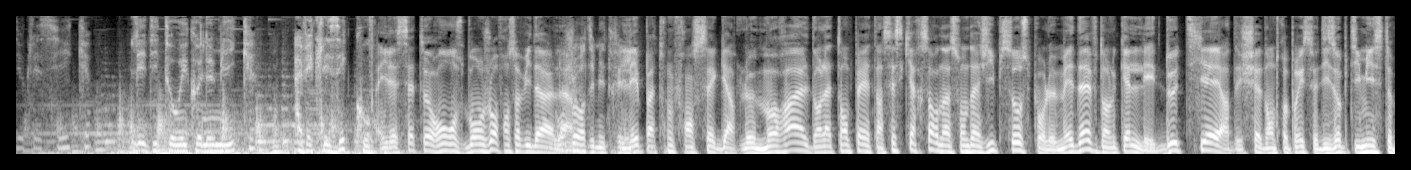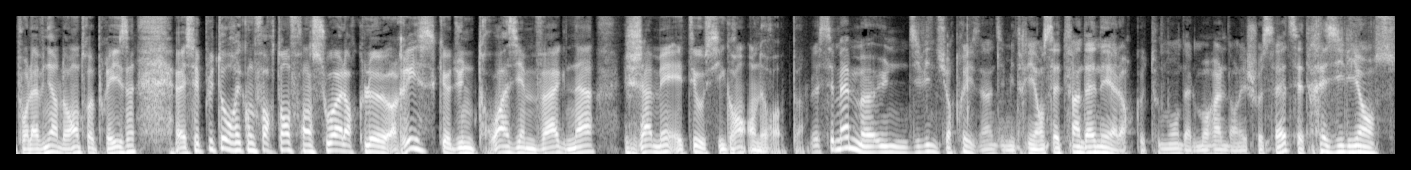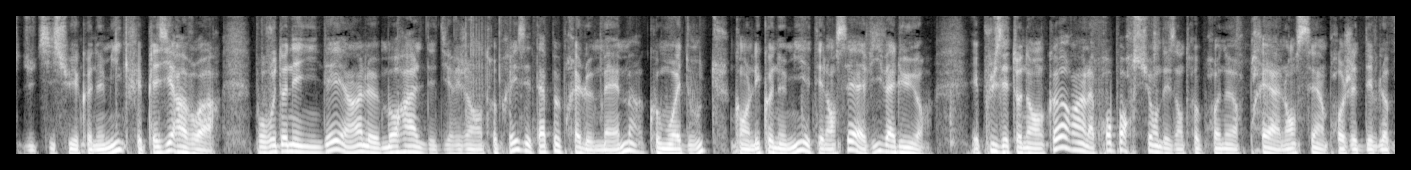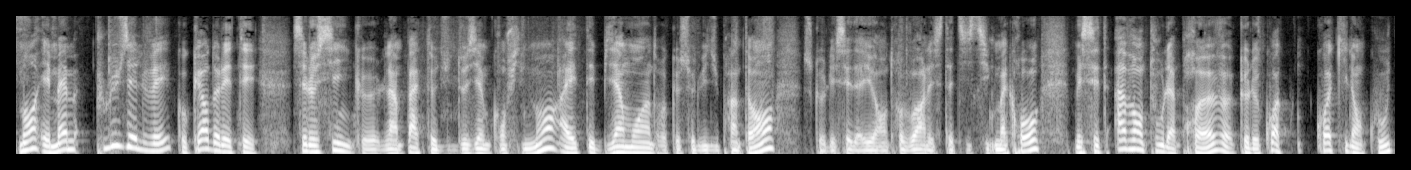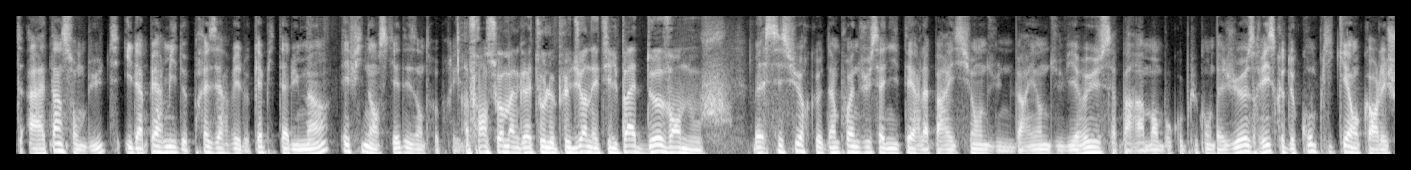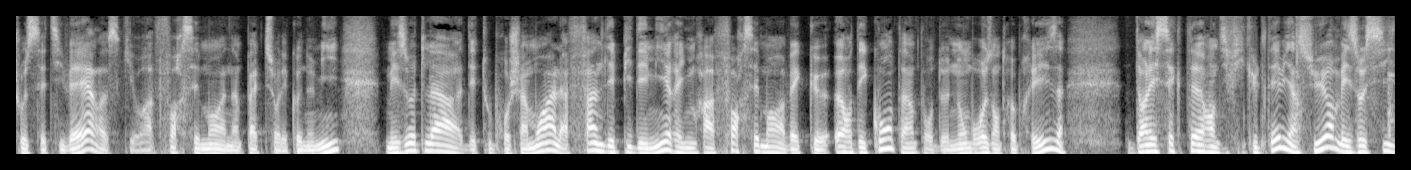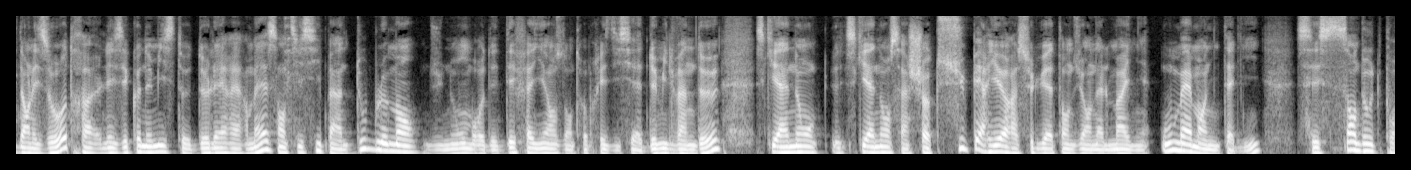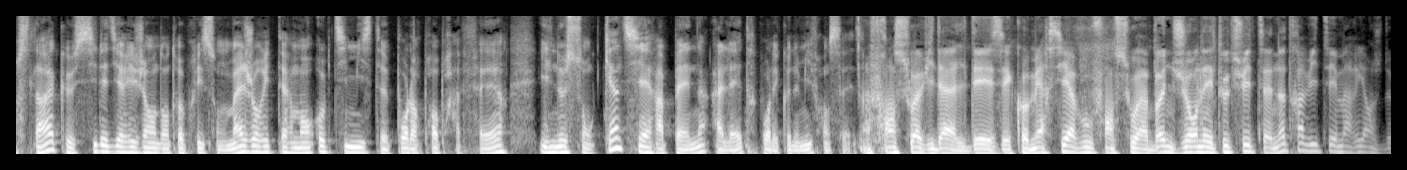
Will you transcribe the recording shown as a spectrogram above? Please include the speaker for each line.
Speaker 1: Radio Classique, l'édito économique avec les échos.
Speaker 2: Il est 7h11. Bonjour François Vidal.
Speaker 3: Bonjour Dimitri.
Speaker 2: Les patrons français gardent le moral dans la tempête. C'est ce qui ressort d'un sondage Ipsos pour le MEDEF dans lequel les deux tiers des chefs d'entreprise se disent optimistes pour l'avenir de leur entreprise. Euh, c'est plutôt réconfortant François alors que le risque d'une troisième vague n'a jamais été aussi grand en Europe.
Speaker 3: C'est même une divine surprise hein, Dimitri. En cette fin d'année alors que tout le monde a le moral dans les chaussettes, cette résilience du tissu économique fait plaisir à voir. Pour vous donner une idée, hein, le moral des dirigeants d'entreprise est à peu près le même qu'au mois d'août, quand l'économie était lancée à vive allure. Et plus étonnant encore, hein, la proportion des entrepreneurs prêts à lancer un projet de développement est même plus élevée qu'au cœur de l'été. C'est le signe que l'impact du deuxième confinement a été bien moindre que celui du printemps, ce que laissaient d'ailleurs entrevoir les statistiques macro, mais c'est avant tout la preuve que le quoi quoi qu'il en coûte, a atteint son but. Il a permis de préserver le capital humain et financier des entreprises.
Speaker 2: François, malgré tout, le plus dur n'est-il pas devant nous?
Speaker 3: Ben, c'est sûr que d'un point de vue sanitaire, l'apparition d'une variante du virus, apparemment beaucoup plus contagieuse, risque de compliquer encore les choses cet hiver, ce qui aura forcément un impact sur l'économie. Mais au-delà des tout prochains mois, la fin de l'épidémie rimera forcément avec euh, heure des comptes hein, pour de nombreuses entreprises. Dans les secteurs en difficulté, bien sûr, mais aussi dans les autres, les économistes de l'ère Hermès anticipent un doublement du nombre des défaillances d'entreprises d'ici à 2022, ce qui, annonce, un choc supérieur à celui attendu en Allemagne ou même en Italie. C'est sans doute pour cela que si les dirigeants d'entreprises sont majoritairement optimistes pour leurs propres affaires, ils ne sont qu'un tiers à peine à l'être pour l'économie française.
Speaker 2: François Vidal des Échos. Merci à vous François. Bonne journée. Tout de suite, notre invité Marie Marie-Ange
